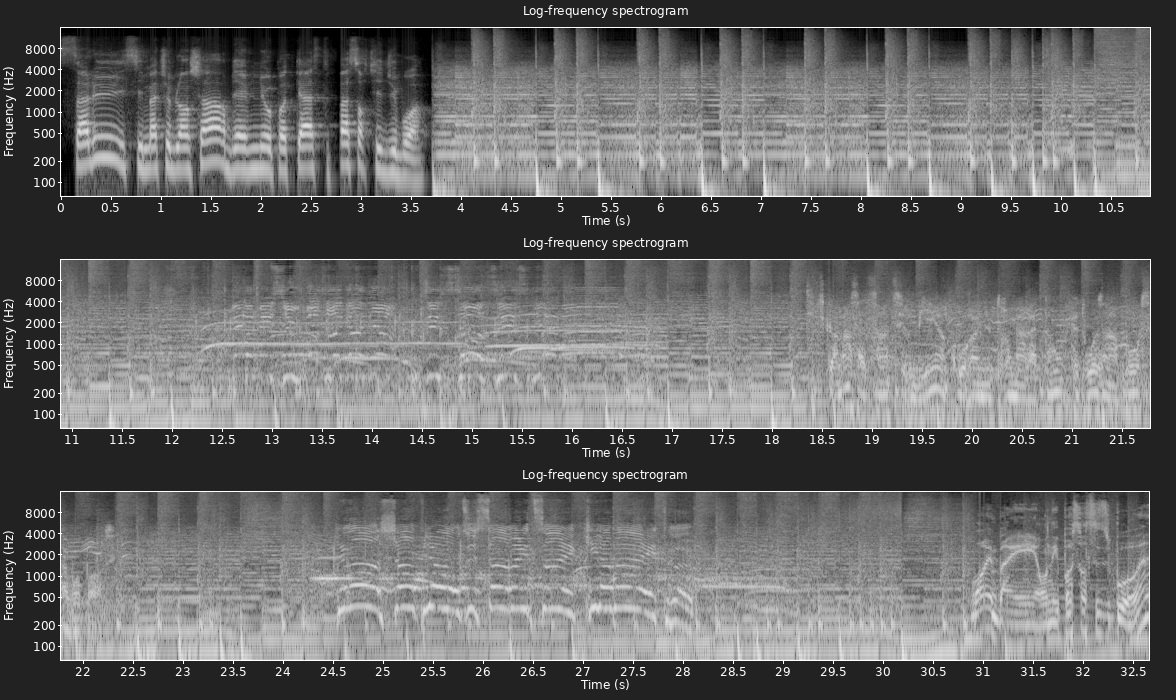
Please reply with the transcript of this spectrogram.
Salut, ici Mathieu Blanchard, bienvenue au podcast Pas sorti du bois. Mesdames, messieurs, votre gagnant du 106 Si tu commences à te sentir bien en courant un ultramarathon, fais-toi-en pas, ça va passer. grand champion du 125 km. Ouais, ben, on n'est pas sorti du bois, hein?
